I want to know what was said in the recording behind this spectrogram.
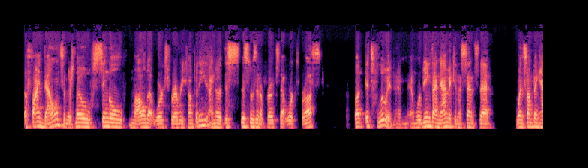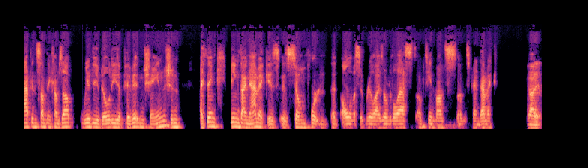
a, fine balance, and there's no single model that works for every company. I know this this was an approach that worked for us, but it's fluid, and, and we're being dynamic in the sense that when something happens, something comes up, we have the ability to pivot and change. And I think being dynamic is is so important that all of us have realized over the last 18 months of this pandemic. Got it.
